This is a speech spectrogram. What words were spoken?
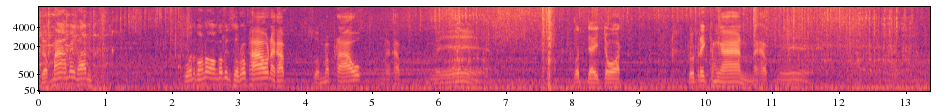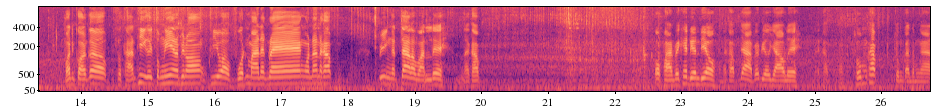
เกือบมาไม่ทัน สวนของน้องก็เป็นสวนมะพร้าวนะครับ สวนมะพร้าวนะครับนี่รถใหญ่จอด รถเล็กทำงานนะครับนี่วันก่อนก็สถานที่ก็ตรงนี้นะพี่น้องที่ว่าฝนมาแรงๆวันนั้นนะครับ วิ่งกันจ้าละวันเลยนะครับ ก็ผ่านไปแค่เดือนเดียวนะครับย่าแป๊บเดียวยาวเลยนะครับชมครับชมการทำงาน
